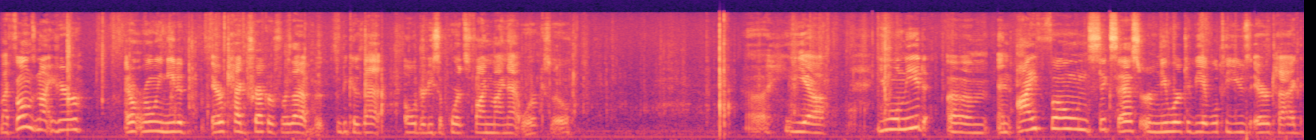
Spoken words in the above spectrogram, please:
my phone's not here. I don't really need an AirTag tracker for that, but because that already supports Find My Network, so uh, yeah. You will need um, an iPhone 6s or newer to be able to use AirTag,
